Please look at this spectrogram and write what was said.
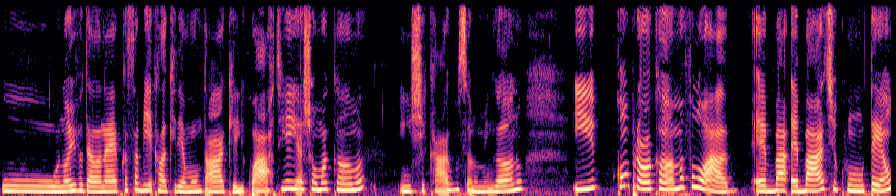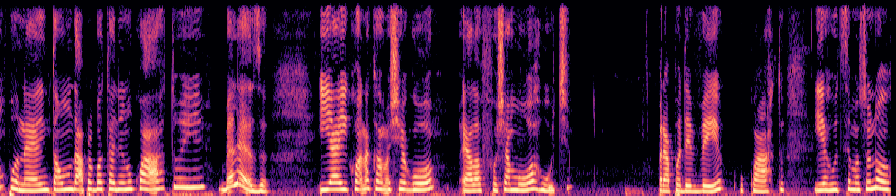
o noivo dela na época sabia que ela queria montar aquele quarto, e aí achou uma cama em Chicago, se eu não me engano, e comprou a cama, falou: ah. É, ba- é bate com o tempo, né? Então dá pra botar ali no quarto e beleza. E aí, quando a cama chegou, ela foi, chamou a Ruth pra poder ver o quarto e a Ruth se emocionou.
